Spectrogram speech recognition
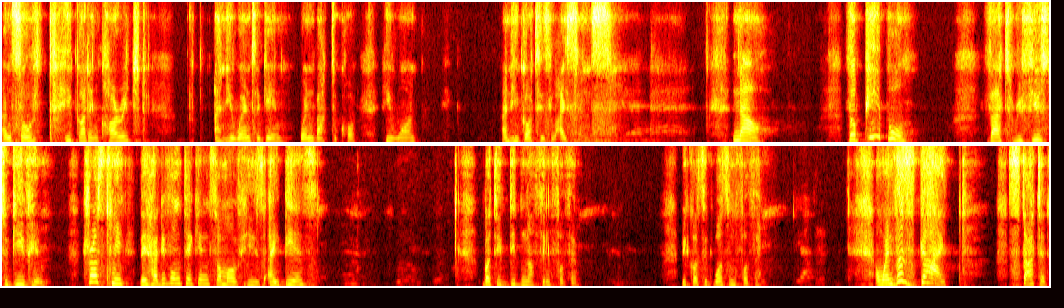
And so he got encouraged and he went again, went back to court. He won and he got his license. Now, the people that refused to give him, trust me, they had even taken some of his ideas, but it did nothing for them because it wasn't for them. And when this guy started,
